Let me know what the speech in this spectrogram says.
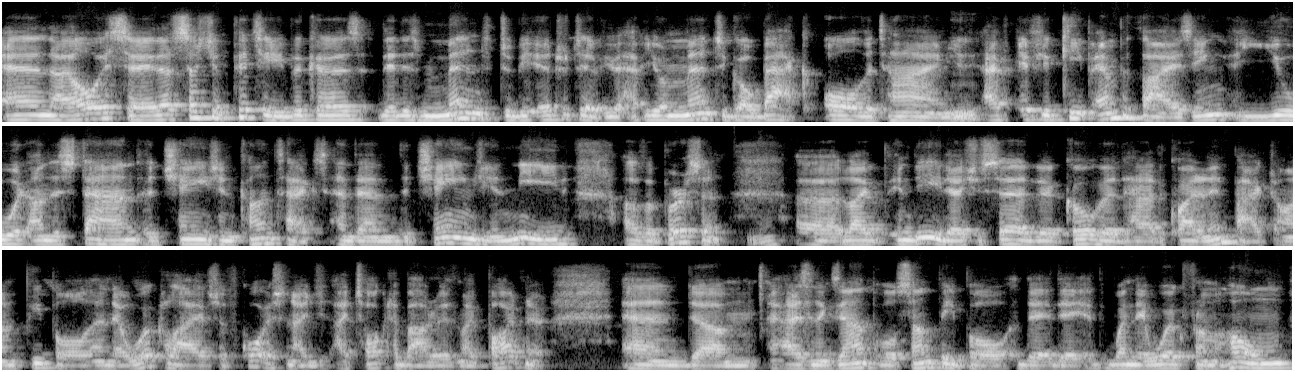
And I always say that's such a pity because it is meant to be iterative. You you're meant to go back all the time. You, mm. if you keep empathizing, you would understand a change in context and then the change in need of a person. Uh, like indeed, as you said, COVID had quite an impact on people and their work lives, of course. And I, I talked about it with my partner. And um, as an example, some people, they, they when they work from home,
